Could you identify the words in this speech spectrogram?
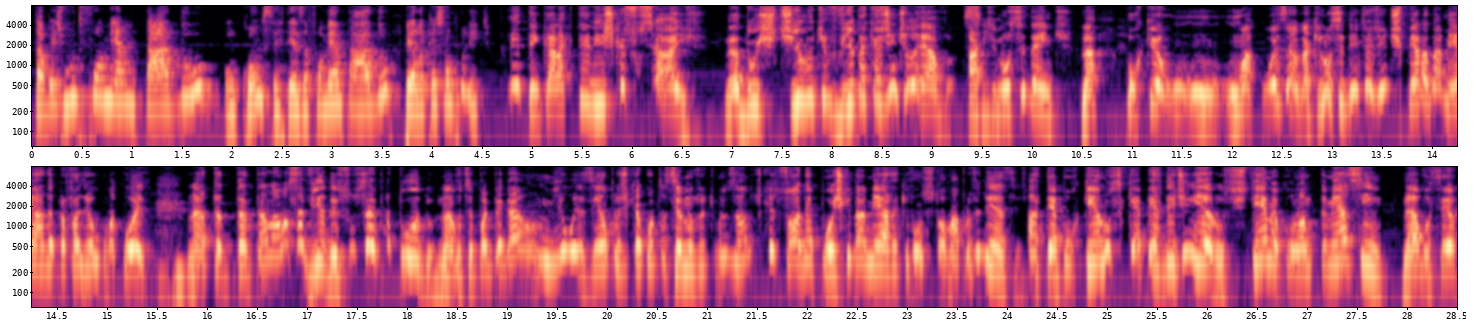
talvez muito fomentado, ou com certeza fomentado, pela questão política. E tem características sociais. Né, do estilo de vida que a gente leva Sim. aqui no Ocidente, né? Porque um, um, uma coisa, aqui no Ocidente a gente espera dar merda para fazer alguma coisa, né? Tá, tá, tá, na nossa vida, isso serve para tudo, né? Você pode pegar mil exemplos de que aconteceram nos últimos anos que só depois que dá merda que vão se tomar providências. Até porque não se quer perder dinheiro. O sistema econômico também é assim, né? Você,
